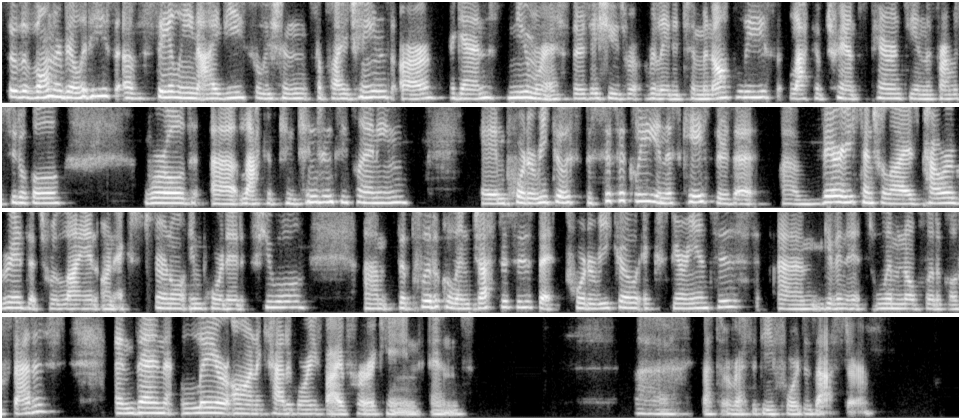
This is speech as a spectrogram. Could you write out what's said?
So the vulnerabilities of saline IV solution supply chains are, again, numerous. There's issues re related to monopolies, lack of transparency in the pharmaceutical world, uh, lack of contingency planning. In Puerto Rico specifically, in this case, there's a, a very centralized power grid that's reliant on external imported fuel. Um, the political injustices that Puerto Rico experiences, um, given its liminal political status, and then layer on a category five hurricane and uh, that's a recipe for disaster.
